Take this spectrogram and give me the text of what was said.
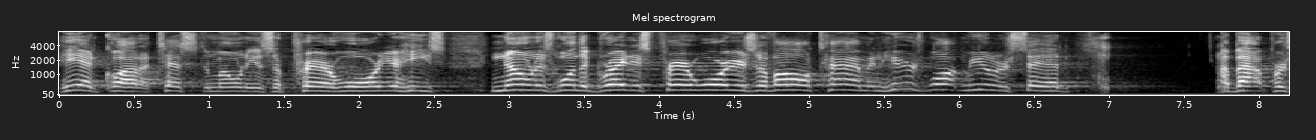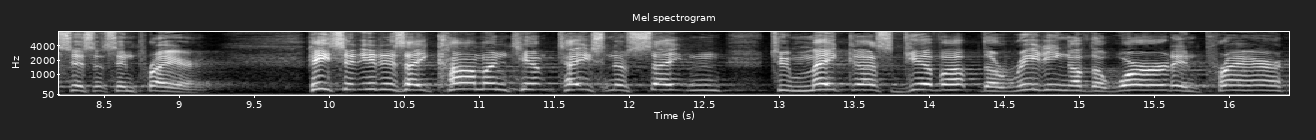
he had quite a testimony as a prayer warrior. He's known as one of the greatest prayer warriors of all time. And here's what Mueller said about persistence in prayer. He said, It is a common temptation of Satan to make us give up the reading of the word in prayer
